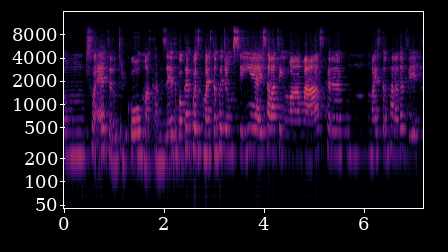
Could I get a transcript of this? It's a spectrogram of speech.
um, um suéter, um tricô, uma camiseta, qualquer coisa com uma estampa de oncinha, e aí, sei lá, tem uma máscara com uma estampa nada a ver.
